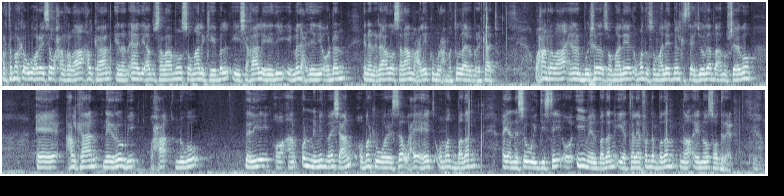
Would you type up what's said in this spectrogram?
horta marka ugu horeysa waxaan rabaa halkan inaan aada iyo aada u salaamo soomaali keebal iyo shaqaalaheedii iyo madaxdeedii oo dhan inaan idhaahdo asalaamu calaykum waraxmatullaahi wabarakaatu waxaan rabaa inaan bulshada soomaaliyeed ummadda soomaaliyeed meel kasta ay joogaanba aan u sheego. Halkan nairobi waxaa nagu dhaliyey oo aan u nimid meeshaan oo markii ugu horeysa waxay ahayd ummad badan ayaa na soo weydiistay oo email badan iyo taleefano badan ay noo soo direen.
